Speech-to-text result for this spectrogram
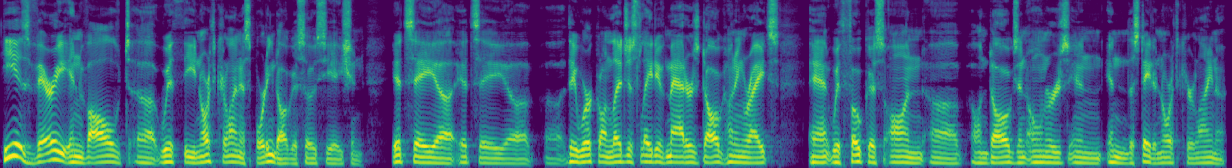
he is very involved uh, with the North Carolina Sporting Dog Association. It's a, uh, it's a, uh, uh, they work on legislative matters, dog hunting rights, and with focus on uh, on dogs and owners in in the state of North Carolina.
